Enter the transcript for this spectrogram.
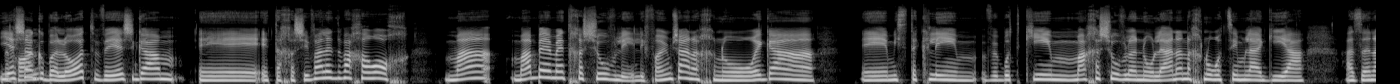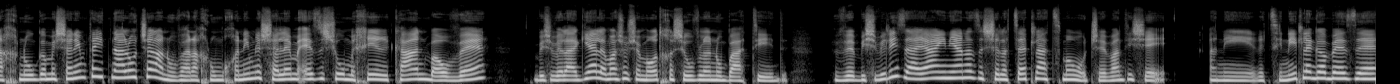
יש נכון? הגבלות ויש גם אה, את החשיבה לטווח ארוך. מה, מה באמת חשוב לי? לפעמים שאנחנו רגע אה, מסתכלים ובודקים מה חשוב לנו, לאן אנחנו רוצים להגיע, אז אנחנו גם משנים את ההתנהלות שלנו ואנחנו מוכנים לשלם איזשהו מחיר כאן בהווה, בשביל להגיע למשהו שמאוד חשוב לנו בעתיד. ובשבילי זה היה העניין הזה של לצאת לעצמאות, שהבנתי שאני רצינית לגבי זה,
